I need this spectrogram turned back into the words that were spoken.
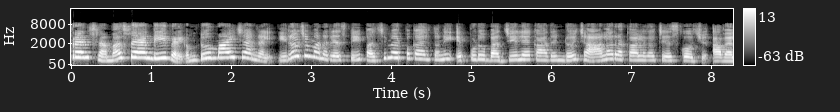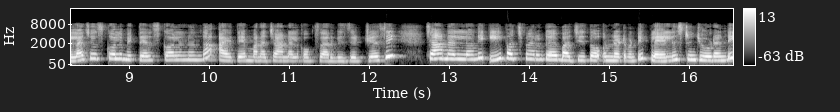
ఫ్రెండ్స్ నమస్తే అండి. వెల్కమ్ టు మై ఛానల్ ఈరోజు మన రెసిపీ పచ్చిమిరపకాయలతోని ఎప్పుడు బజ్జీలే కాదండో. చాలా రకాలుగా చేసుకోవచ్చు. అవి ఎలా చేసుకోవాలో మీకు తెలుసుకోవాలని ఉందా? అయితే మన ఛానల్కి ఒకసారి విజిట్ చేసి ఛానల్లోని ఈ పచ్చిమిరపకాయ బజ్జీతో ఉన్నటువంటి ప్లేలిస్ట్ని చూడండి.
